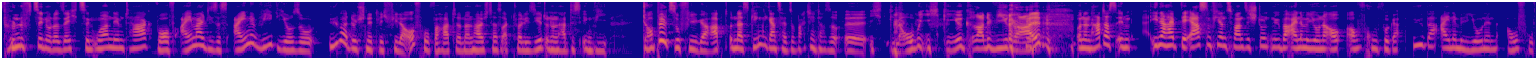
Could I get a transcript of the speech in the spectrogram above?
15 oder 16 Uhr an dem Tag, wo auf einmal dieses eine Video so überdurchschnittlich viele Aufrufe hatte. Und dann habe ich das aktualisiert und dann hat es irgendwie doppelt so viel gehabt. Und das ging die ganze Zeit so weiter. Ich dachte so, äh, ich glaube, ich gehe gerade viral. und dann hat das in, innerhalb der ersten 24 Stunden über eine Million Au Aufrufe gehabt. Über eine Million Aufrufe.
